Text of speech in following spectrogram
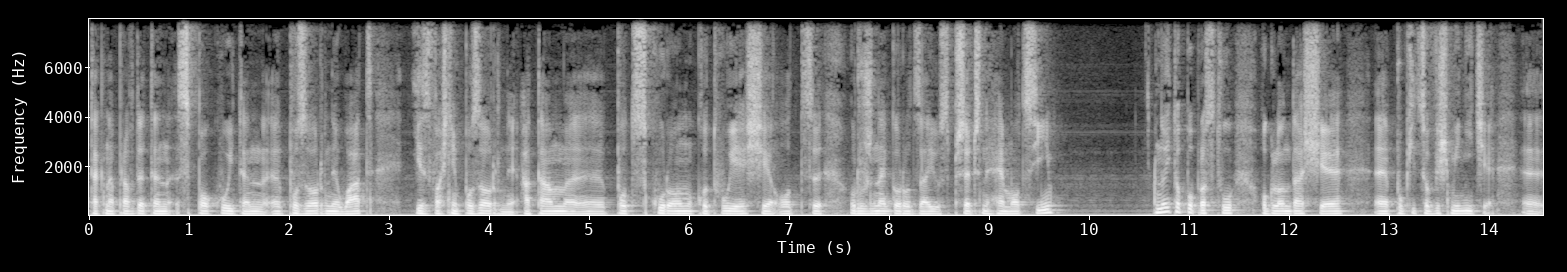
tak naprawdę ten spokój, ten pozorny ład jest właśnie pozorny, a tam pod skórą kotłuje się od różnego rodzaju sprzecznych emocji no i to po prostu ogląda się e, póki co wyśmienicie. E,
